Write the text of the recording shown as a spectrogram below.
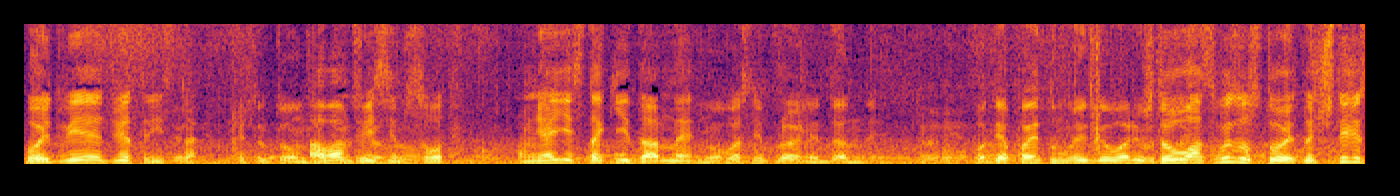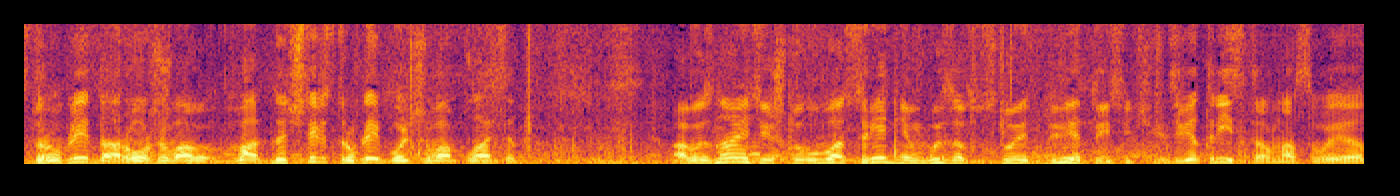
Ой, 2, 2300. Это кто вам А вам такое сказал? 2700. У меня есть такие данные. Но у вас неправильные данные. Вот я поэтому и говорю, Что у вас вызов стоит на 400 рублей дороже вам, а, на 400 рублей больше вам платят. А вы знаете, что у вас в среднем вызов стоит 2000? 2300 у нас вы это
